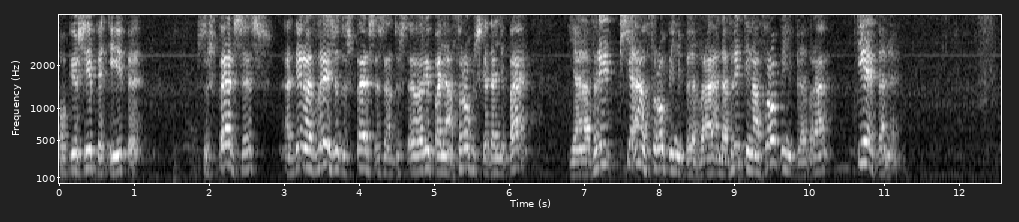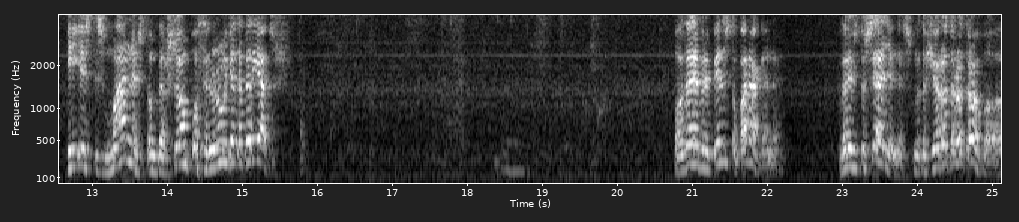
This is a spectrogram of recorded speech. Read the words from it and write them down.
ο οποίος είπε τι είπε, στους Πέρσες, αντί να βρίζει τους Πέρσες, να τους θεωρεί παλιανθρώπους κτλ, για να βρει ποια ανθρώπινη πλευρά, να βρει την ανθρώπινη πλευρά, τι έκανε. Πήγε στις μάνες των Περσών που θρυνούν για τα παιδιά τους. Ο δε Ευρυπίδης το παράκανε. Βρίζει τους Έλληνες με το χειρότερο τρόπο.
